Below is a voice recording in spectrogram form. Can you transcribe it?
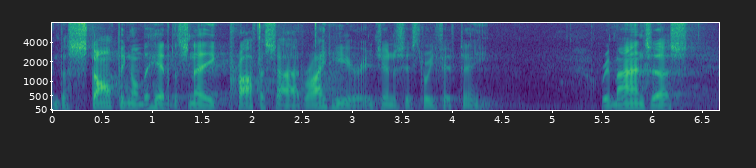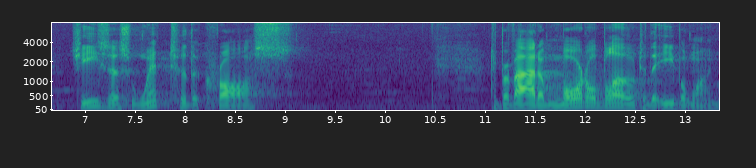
And the stomping on the head of the snake prophesied right here in Genesis 3:15 reminds us Jesus went to the cross to provide a mortal blow to the evil one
